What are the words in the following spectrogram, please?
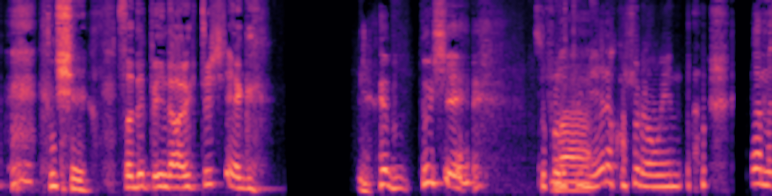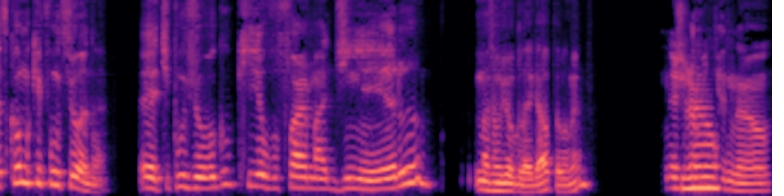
puxei. Só depende da hora que tu chega. Tuxê. Se for Mas- o primeiro a comprar o N. Ah, mas como que funciona? É tipo um jogo que eu vou farmar dinheiro, mas é um jogo legal, pelo menos? Geralmente não.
